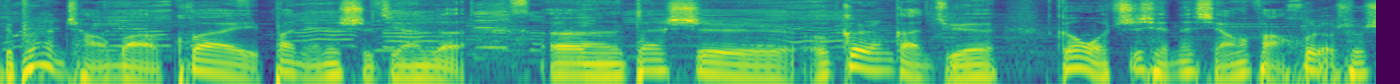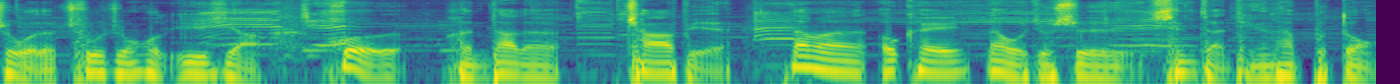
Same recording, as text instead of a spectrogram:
也不是很长吧，快半年的时间了。呃，但是我个人感觉，跟我之前的想法，或者说是我的初衷或者预想，会有很大的差别。那么，OK，那我就是先暂停它不动，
